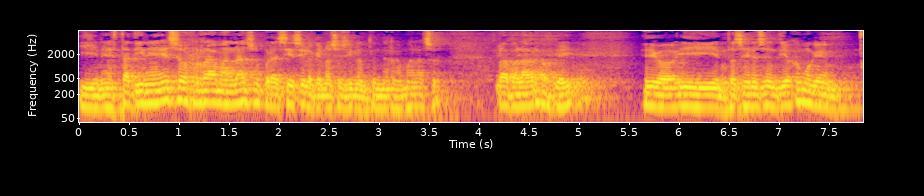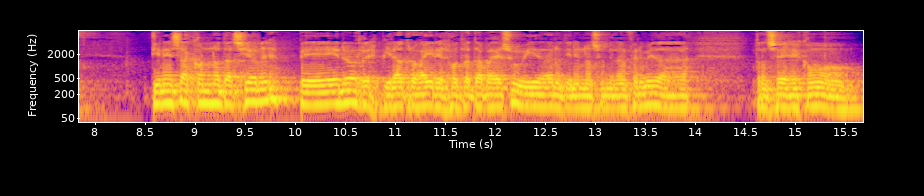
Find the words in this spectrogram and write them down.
Y en esta tiene esos ramalazos, por así decirlo, que no sé si lo entiende ramalazos la palabra, ok. Digo, y entonces en ese sentido es como que tiene esas connotaciones, pero respira otros aires, otra etapa de su vida, no tiene noción de la enfermedad. Entonces es como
